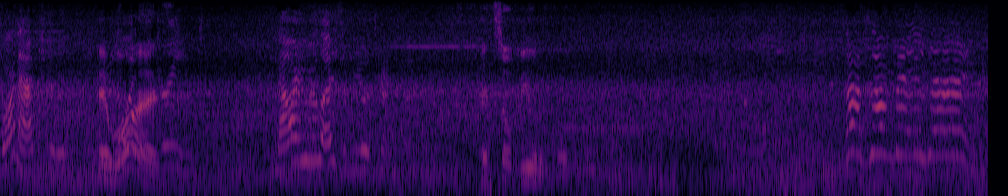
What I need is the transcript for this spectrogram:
fun actually. It We, was. Now I realize the view is kind of. It's so beautiful. That's amazing!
